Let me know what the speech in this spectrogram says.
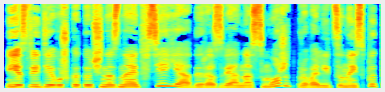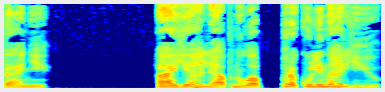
Если девушка точно знает все яды, разве она сможет провалиться на испытании? А я ляпнула про кулинарию.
